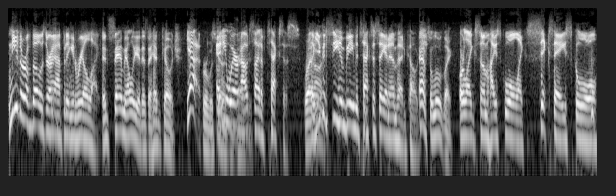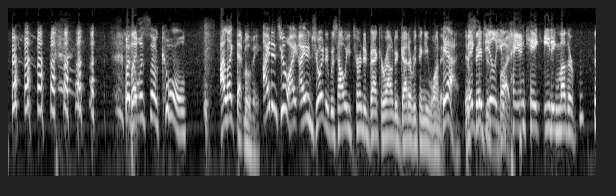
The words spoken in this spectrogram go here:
Neither of those are happening in real life. and Sam Elliott as a head coach. Yeah, For Wisconsin anywhere Badgers. outside of Texas. Right Like you could see him being the Texas A&M head coach, Absolutely. or like some high school, like six A school. But, that was so cool. I like that movie. I did too. I, I enjoyed it. It was how he turned it back around and got everything he wanted. Yeah, It make the deal, you pancake eating mother.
